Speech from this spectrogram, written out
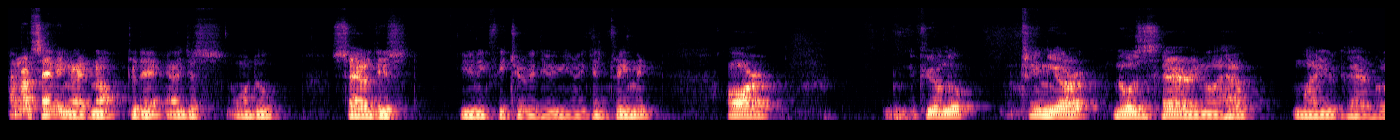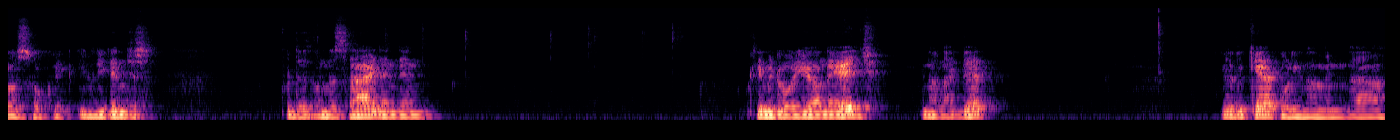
I'm not saving right now today. I just want to share this unique feature with you you know you can trim it. Or if you want to trim your nose hair you know i have my hair grows so quick. You know you can just put this on the side and then trim it over here on the edge you know like that. You have to be careful you know I mean uh,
